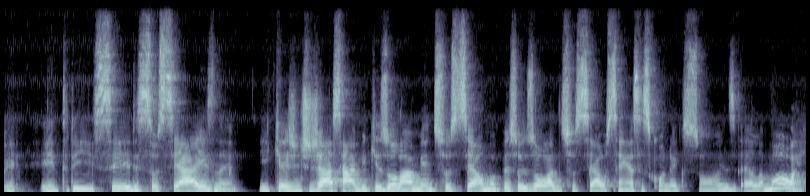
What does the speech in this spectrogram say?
é, entre seres sociais, né? E que a gente já sabe que isolamento social, uma pessoa isolada social sem essas conexões, ela morre,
